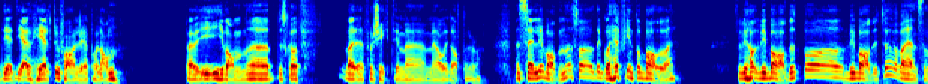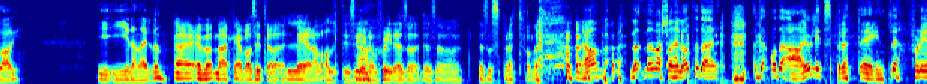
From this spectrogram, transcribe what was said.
de, de er jo helt ufarlige på land. I, I vannet du skal være forsiktig med, med alligatorer, da. Men selv i vannet, så det går helt fint å bade der. Så vi, had, vi badet på Vi badet jo hver eneste dag i, i denne elven. Jeg, jeg merker jeg bare sitter og ler av alt du sier Ja. nå, fordi det er, så, det, er så, det er så sprøtt for meg. Ja, men, men verst av heller at det er det, Og det er jo litt sprøtt, egentlig. Fordi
